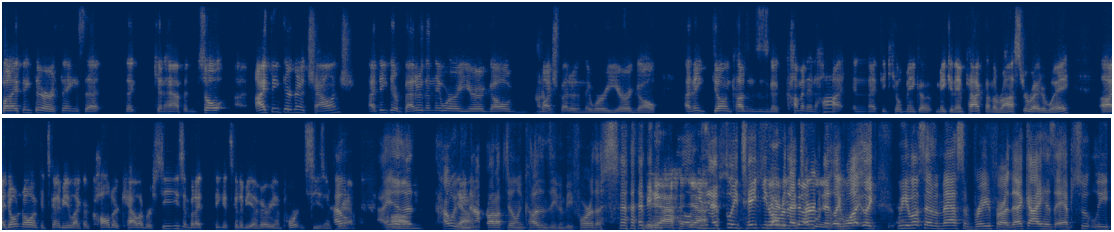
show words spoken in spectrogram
But i think there are things that that can happen. So i think they're going to challenge. I think they're better than they were a year ago much better than they were a year ago. I think Dylan Cozens is going to come in and hot and i think he'll make a make an impact on the roster right away uh, i don't know if it's going to be like a calder caliber season but i think it's going to be a very important season for How- him I, that- um, how have yeah. you not brought up Dylan Cozens even before this? I mean, Yeah, he's yeah. absolutely taking Yeah, over that tournament. Like unbelievable. what? Like we must have a massive brain fart. That guy has absolutely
